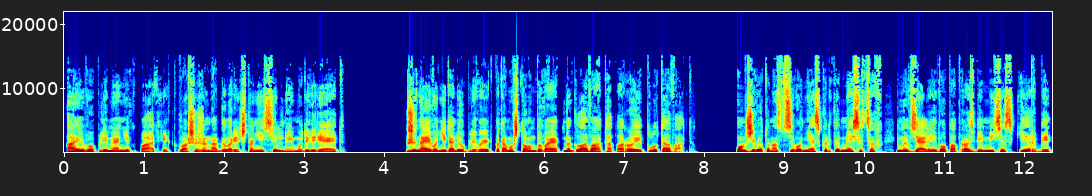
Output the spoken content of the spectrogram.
А его племянник Патрик, ваша жена говорит, что не сильно ему доверяет. Жена его недолюбливает, потому что он бывает нагловат, а порой и плутоват. Он живет у нас всего несколько месяцев, и мы взяли его по просьбе миссис Кирби.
